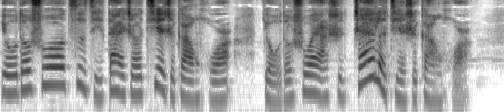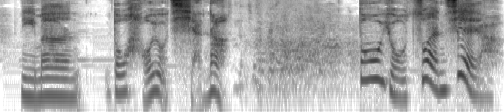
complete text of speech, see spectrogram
有的说自己戴着戒指干活，有的说呀是摘了戒指干活。你们都好有钱呐，都有钻戒呀！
